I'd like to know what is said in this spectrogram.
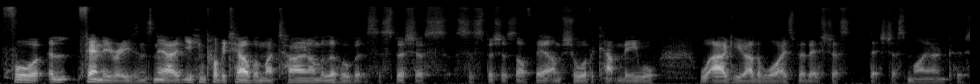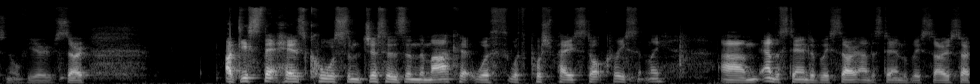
for family reasons. Now you can probably tell by my tone, I'm a little bit suspicious suspicious of that. I'm sure the company will will argue otherwise, but that's just that's just my own personal view. So. I guess that has caused some jitters in the market with, with PushPay stock recently. Um, understandably so, understandably so. So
